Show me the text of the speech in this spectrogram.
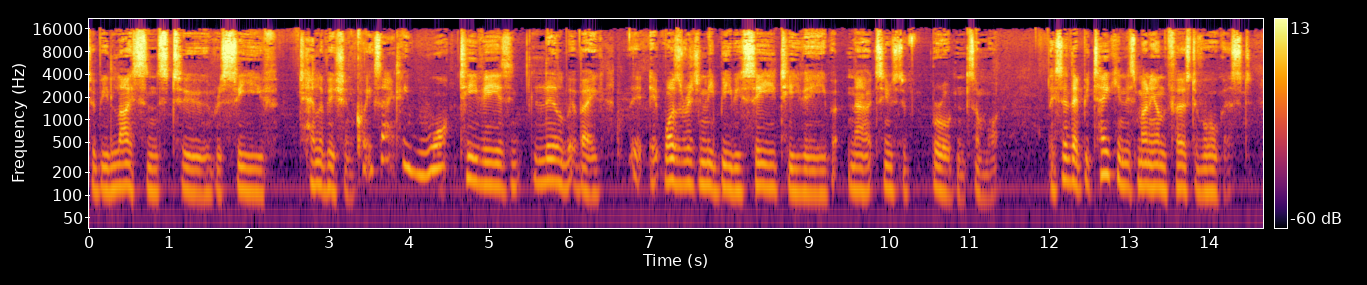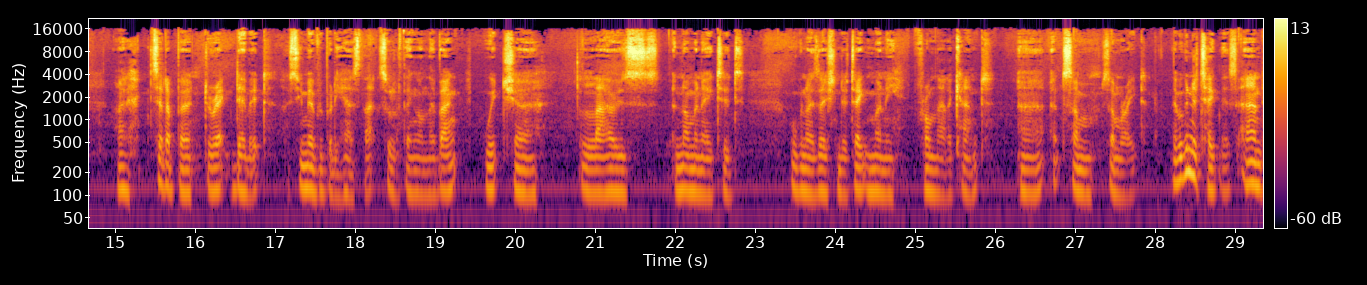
to be licensed to receive television. Quite exactly what TV is a little bit vague. It, it, was originally BBC TV, but now it seems to have broadened somewhat. They said they'd be taking this money on the 1st of August. I set up a direct debit. I assume everybody has that sort of thing on their bank, which uh, allows a nominated organisation to take money from that account uh, at some some rate. They were going to take this, and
